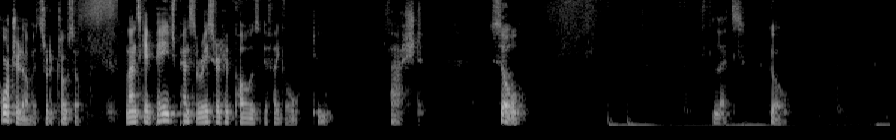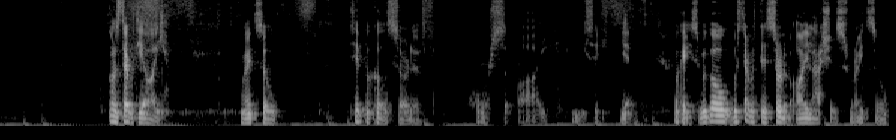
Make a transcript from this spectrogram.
Portrait of it, sort of close up. Landscape page, pencil eraser, hit pause if I go too fast. So let's go. I'm going to start with the eye. Right, so typical sort of horse eye. Let me see. Yeah, Okay, so we go, we'll start with this sort of eyelashes, right? So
